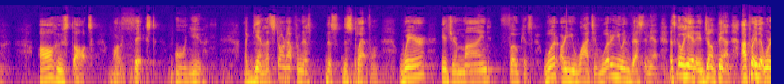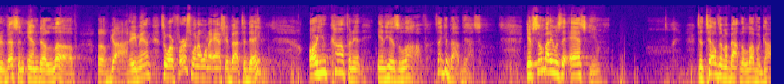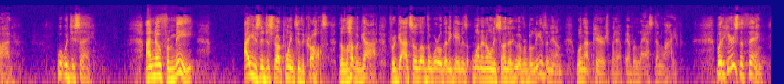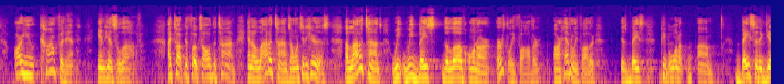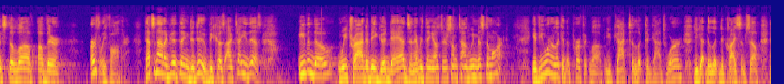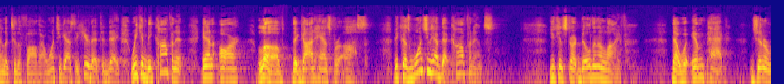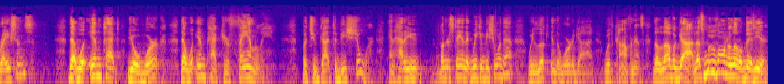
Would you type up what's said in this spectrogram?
all whose thoughts are fixed on you. Again, let's start out from this, this, this platform. Where is your mind focused? What are you watching? What are you investing in? Let's go ahead and jump in. I pray that we're investing in the love of God. Amen. So, our first one I want to ask you about today are you confident in His love? Think about this. If somebody was to ask you to tell them about the love of God, what would you say? I know for me, I usually just start pointing to the cross, the love of God. For God so loved the world that he gave his one and only Son that whoever believes in him will not perish but have everlasting life. But here's the thing are you confident in his love? I talk to folks all the time, and a lot of times, I want you to hear this. A lot of times, we, we base the love on our earthly father, our heavenly father is based, people want to um, base it against the love of their earthly father. That's not a good thing to do because I tell you this, even though we try to be good dads and everything else, there's sometimes we miss the mark. If you want to look at the perfect love, you got to look to God's word. You got to look to Christ himself and look to the Father. I want you guys to hear that today. We can be confident in our love that God has for us. Because once you have that confidence, you can start building a life that will impact generations, that will impact your work, that will impact your family. But you've got to be sure. And how do you understand that we can be sure of that? We look in the Word of God with confidence, the love of God. Let's move on a little bit here.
